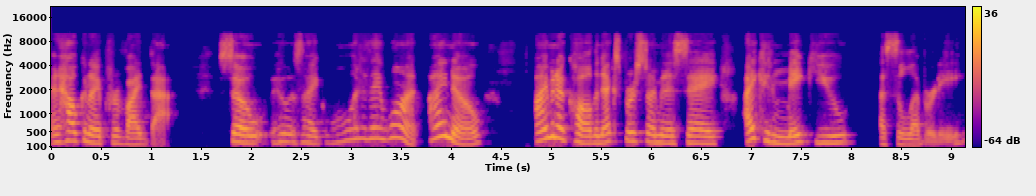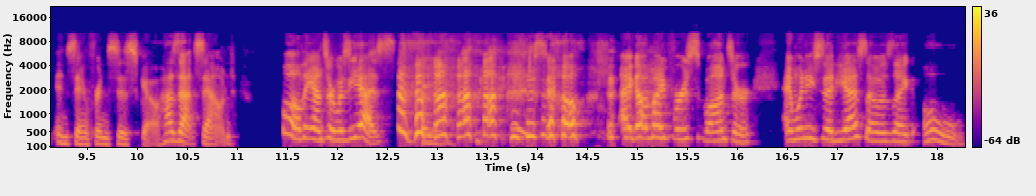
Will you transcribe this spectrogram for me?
and how can i provide that so it was like well, what do they want i know i'm going to call the next person i'm going to say i can make you a celebrity in san francisco how's that sound well, the answer was yes. so I got my first sponsor. And when he said yes, I was like, oh,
